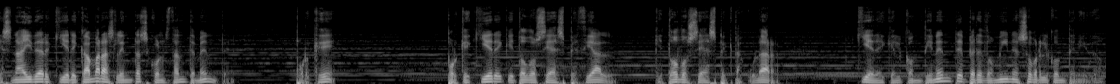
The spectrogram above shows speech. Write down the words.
Snyder quiere cámaras lentas constantemente. ¿Por qué? Porque quiere que todo sea especial, que todo sea espectacular. Quiere que el continente predomine sobre el contenido.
